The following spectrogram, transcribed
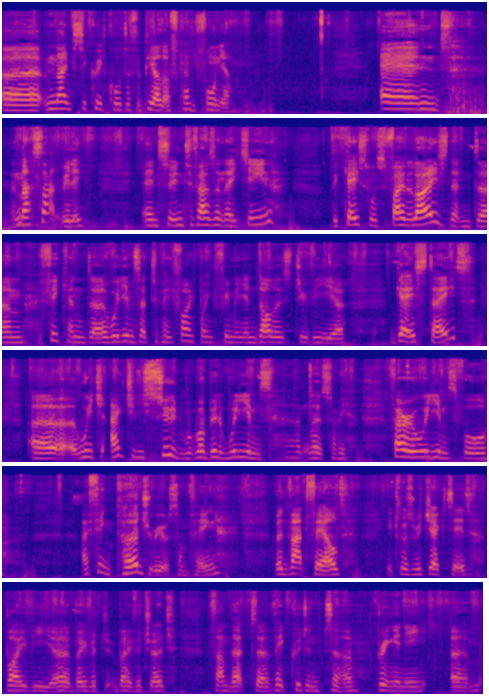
uh, Ninth Circuit Court of Appeal of California. And, and that's that really. And so in 2018, the case was finalized, and um, Thicke and uh, Williams had to pay $5.3 million to the uh, Gaye state, uh, which actually sued Robert Williams, uh, no, sorry, Pharrell Williams for, I think, perjury or something, but that failed. It was rejected by the, uh, by the, by the judge, found that uh, they couldn't bring any um,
